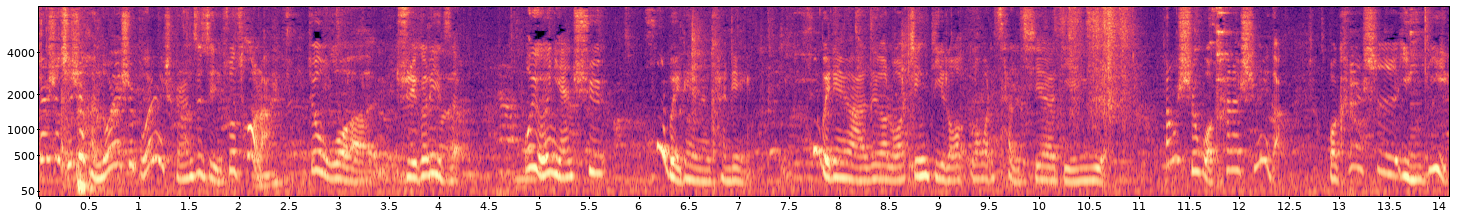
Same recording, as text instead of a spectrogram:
但是其实很多人是不愿意承认自己做错了。就我举一个例子，我有一年去湖北电影院看电影，湖北电影院也是一个老经典、老老我的出事体的电影院。当时我看的是那个，我看的是影帝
